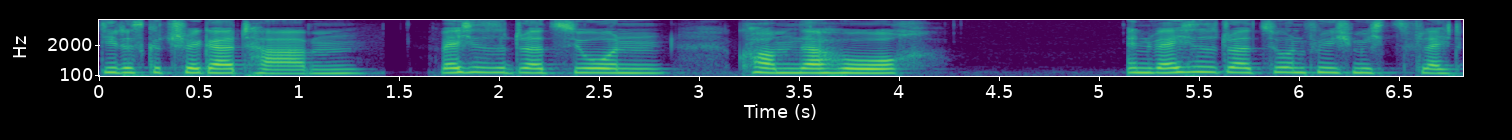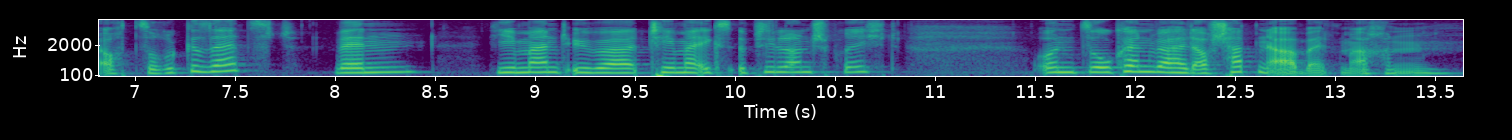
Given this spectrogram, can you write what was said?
die das getriggert haben? Welche Situationen kommen da hoch? In welche Situationen fühle ich mich vielleicht auch zurückgesetzt, wenn jemand über Thema XY spricht? Und so können wir halt auch Schattenarbeit machen.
